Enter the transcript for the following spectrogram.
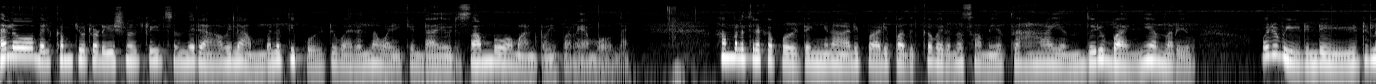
Hello welcome to traditional treats ഇന്ന് രാവിലെ അമ്പലത്തിൽ പോയിട്ട് വരുന്ന വഴിക്കുണ്ടായ ഒരു സംഭവമാണ് കേട്ടോ ഈ പറയാൻ പോകുന്നത് അമ്പലത്തിലൊക്കെ പോയിട്ട് ഇങ്ങനെ ആടിപ്പാടി പതുക്കെ വരുന്ന സമയത്ത് ആ എന്തൊരു ഭംഗിയാണെന്നറിയോ? ഒരു വീടിന്റെ ഈടിൽ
